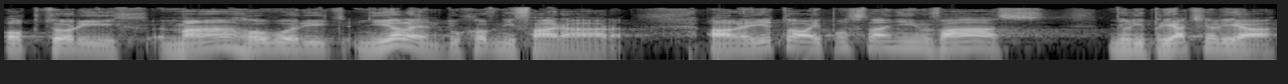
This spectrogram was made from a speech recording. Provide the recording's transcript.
o ktorých má hovoriť nielen duchovný farár, ale je to aj poslaním vás, milí priatelia,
